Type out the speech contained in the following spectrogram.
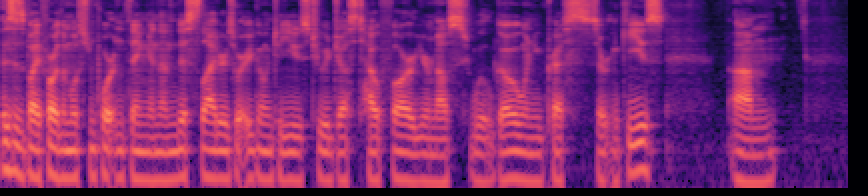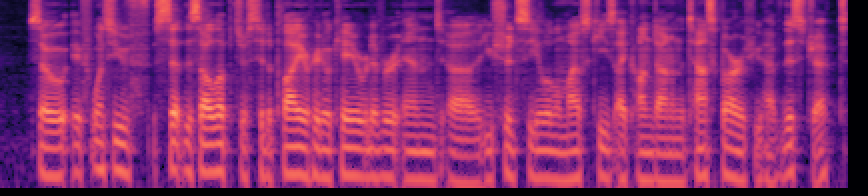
this is by far the most important thing and then this slider is what you're going to use to adjust how far your mouse will go when you press certain keys. Um, so if once you've set this all up, just hit apply or hit OK or whatever, and uh, you should see a little mouse keys icon down in the taskbar if you have this checked,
